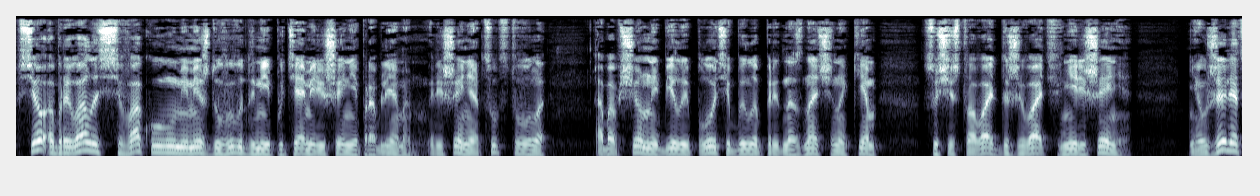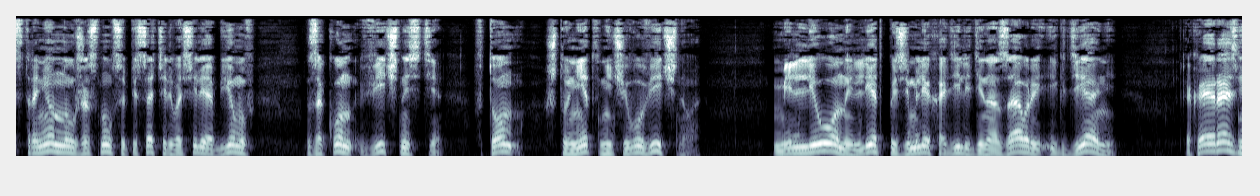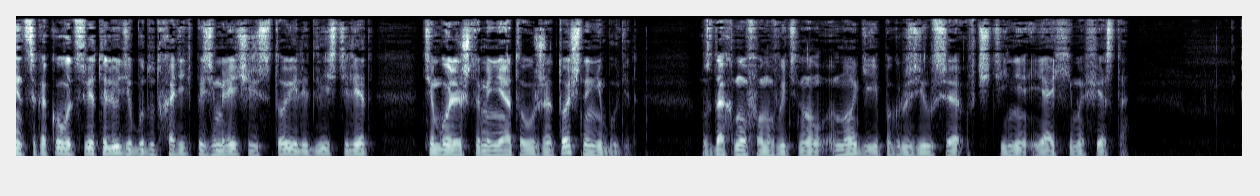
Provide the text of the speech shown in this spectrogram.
Все обрывалось в вакууме между выводами и путями решения проблемы. Решение отсутствовало, обобщенной белой плоти было предназначено кем существовать, доживать вне решения – Неужели отстраненно ужаснулся писатель Василий Объемов закон вечности в том, что нет ничего вечного? Миллионы лет по земле ходили динозавры, и где они? Какая разница, какого цвета люди будут ходить по земле через сто или двести лет, тем более, что меня-то уже точно не будет? Вздохнув, он вытянул ноги и погрузился в чтение Иохима Феста.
